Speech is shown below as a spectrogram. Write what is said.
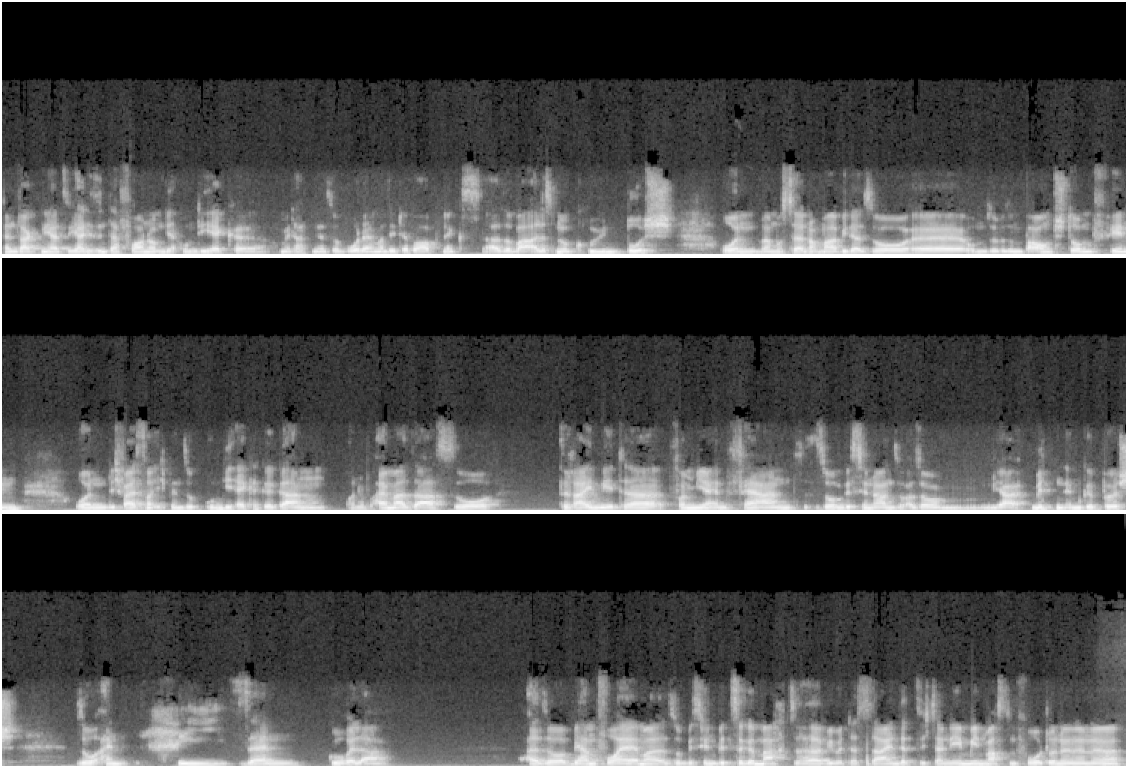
dann sagten die halt so, ja, die sind da vorne um die, um die Ecke. Und wir dachten ja so, wo denn? Man sieht ja überhaupt nichts. Also war alles nur grün, Busch. Und man musste dann nochmal wieder so äh, um so, so einen Baumstumpf hin. Und ich weiß noch, ich bin so um die Ecke gegangen und auf einmal saß so drei Meter von mir entfernt, so ein bisschen an, also ja, mitten im Gebüsch, so ein riesen Gorilla. Also wir haben vorher immer so ein bisschen Witze gemacht, so, wie wird das sein? Setz dich daneben ihn, machst ein Foto, ne, ne, ne.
